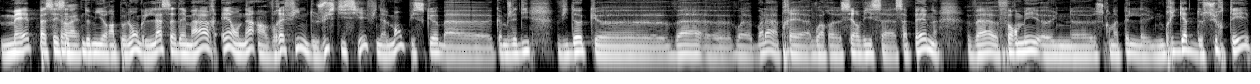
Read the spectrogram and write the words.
Mais, passé cette demi-heure un peu longue, là, ça démarre et on a un vrai film de justicier finalement, puisque, bah, comme je l'ai dit, Vidocq euh, va, euh, voilà, après avoir servi sa, sa peine, va former une, ce qu'on appelle une brigade de sûreté.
